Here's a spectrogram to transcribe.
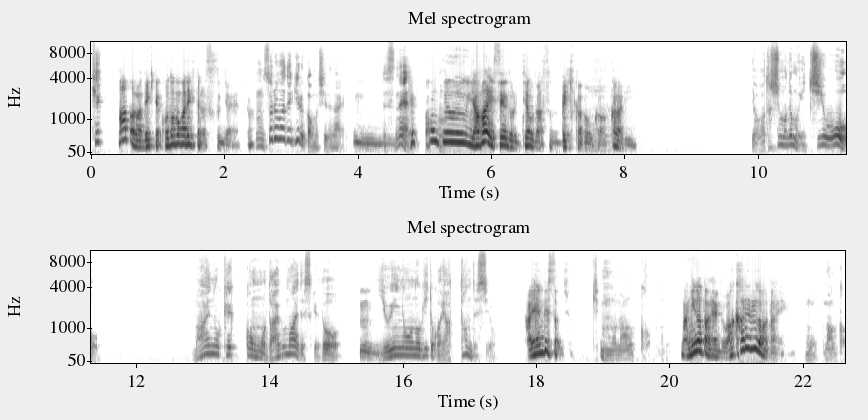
けパートナーできて子供ができたら進むんじゃないですか。うん、それはできるかもしれない。うんですね結婚というやばい制度に手を出すべきかどうかはかなり、いや、私もでも一応、前の結婚もだいぶ前ですけど、うん結納の儀とかやったんですよ。大変でしたでしょ。きもうなんか、何が大変で別れるのが大変。もうなんか、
